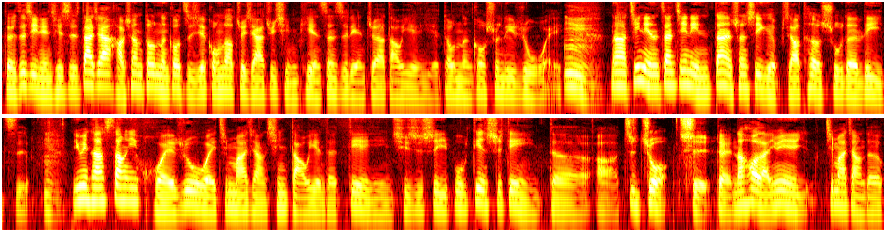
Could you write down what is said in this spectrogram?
对，这几年其实大家好像都能够直接攻到最佳剧情片，甚至连最佳导演也都能够顺利入围。嗯，那今年的詹金玲当然算是一个比较特殊的例子，嗯嗯，因为他上一回入围金马奖新导演的电影，其实是一部电视电影的呃制作，是，对。那后来因为金马奖的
